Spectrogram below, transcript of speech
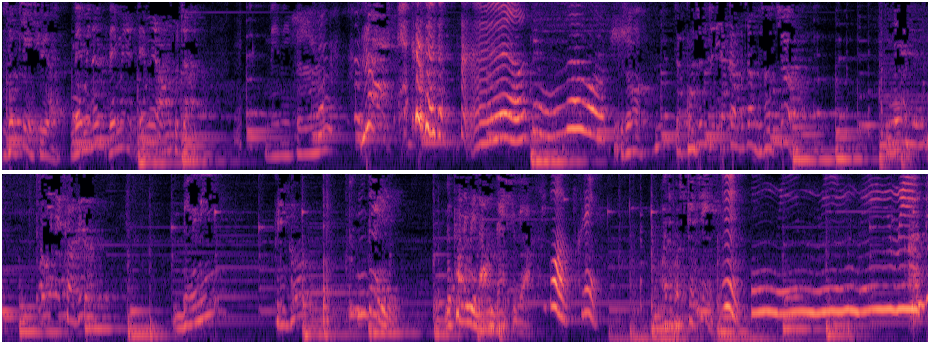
무섭지, 슈야? 매미는? 매미는, 매미는 안 무섭잖아. 매미가. 아, 엄청 무서워. 무서워. 자, 곤충들이 약간 좀 무섭죠? 근데, 텅이네 카드, 매미, 그리고 풍뎅이. 메카님이 나온대, 슈야. 어, 그래. 아주 멋있겠지? 응. 윙윙윙윙윙. 안 돼,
